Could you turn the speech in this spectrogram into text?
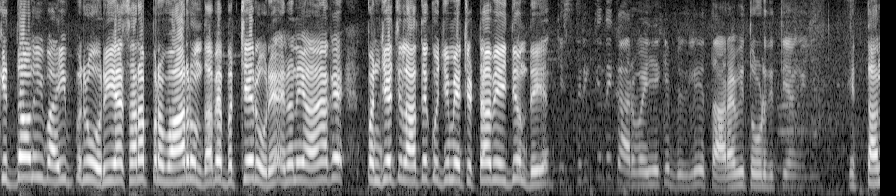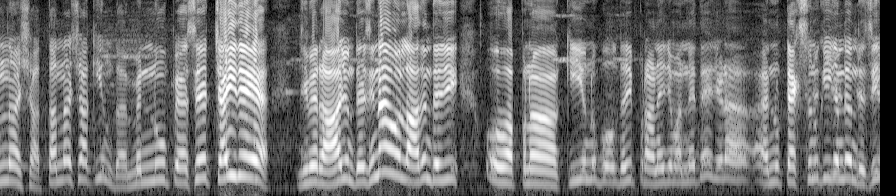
ਕਿੱਦਾਂ ਉਹਦੀ ਵਾਈਫ ਰੋ ਰਹੀ ਹੈ? ਸਾਰਾ ਪਰਿਵਾਰ ਰੋਂਦਾ ਵੇ ਬੱਚੇ ਰੋ ਰਹੇ ਆ। ਇਹਨਾਂ ਨੇ ਆਇਆ ਕਿ ਪੰਜੇ ਚਲਾਤੇ ਕੁਝ ਜਿਵੇਂ ਚਿੱਟਾ ਵੇਚਦੇ ਹੁੰਦੇ ਆ। ਕਿਸ ਤਰੀਕੇ ਦੀ ਕਾਰਵਾਈ ਹੈ ਕਿ ਬਿਜਲੀ ਦੀਆਂ ਤਾਰਾਂ ਵੀ ਤੋੜ ਦਿੱਤੀਆਂ ਗਈਆਂ? ਇਹ ਤਾਨਾਸ਼ਾ ਤਾਨਾਸ਼ਾ ਕੀ ਹੁੰਦਾ? ਮੈਨੂੰ ਪੈਸੇ ਚਾਹੀਦੇ ਆ। ਜਿਵੇਂ ਰਾਜ ਹੁੰਦੇ ਸੀ ਨਾ ਉਹ ਲਾ ਦਿੰਦੇ ਜੀ ਉਹ ਆਪਣਾ ਕੀ ਉਹਨੂੰ ਬੋਲਦੇ ਸੀ ਪੁਰਾਣੇ ਜ਼ਮਾਨੇ ਤੇ ਜਿਹੜਾ ਇਹਨੂੰ ਟੈਕਸ ਨੂੰ ਕੀ ਕਹਿੰਦੇ ਹੁੰਦੇ ਸੀ?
